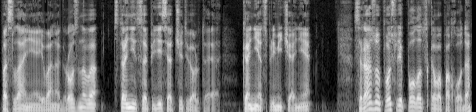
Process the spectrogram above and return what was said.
Послание Ивана Грозного, страница 54, конец примечания. Сразу после Полоцкого похода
